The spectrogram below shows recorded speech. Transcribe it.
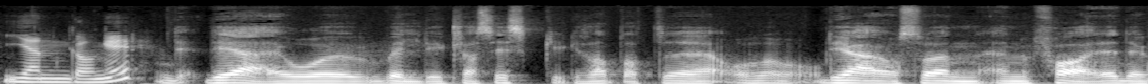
gjenganger? Det, det er jo veldig klassisk, ikke sant. At, eh, og det er også en, en fare det,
